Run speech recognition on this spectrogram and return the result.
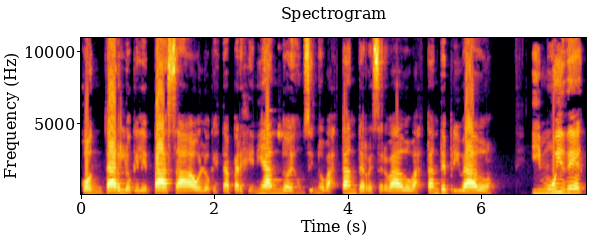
contar lo que le pasa o lo que está pergeniando, es un signo bastante reservado, bastante privado y muy de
